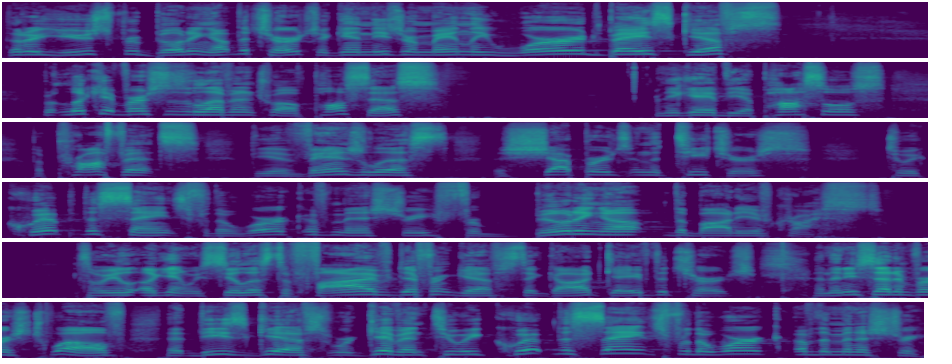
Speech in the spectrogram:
that are used for building up the church. Again, these are mainly word based gifts. But look at verses 11 and 12. Paul says, And he gave the apostles, the prophets, the evangelists, the shepherds, and the teachers to equip the saints for the work of ministry for building up the body of Christ. So, we, again, we see a list of five different gifts that God gave the church. And then he said in verse 12 that these gifts were given to equip the saints for the work of the ministry.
